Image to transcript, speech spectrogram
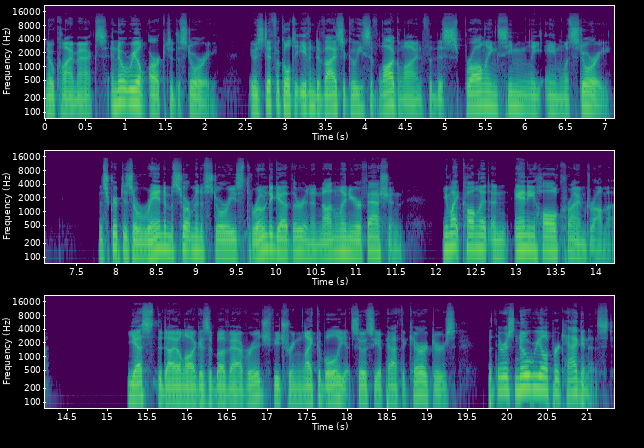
no climax, and no real arc to the story. It was difficult to even devise a cohesive logline for this sprawling, seemingly aimless story. The script is a random assortment of stories thrown together in a nonlinear fashion. You might call it an Annie Hall crime drama. Yes, the dialogue is above average, featuring likable yet sociopathic characters, but there is no real protagonist.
